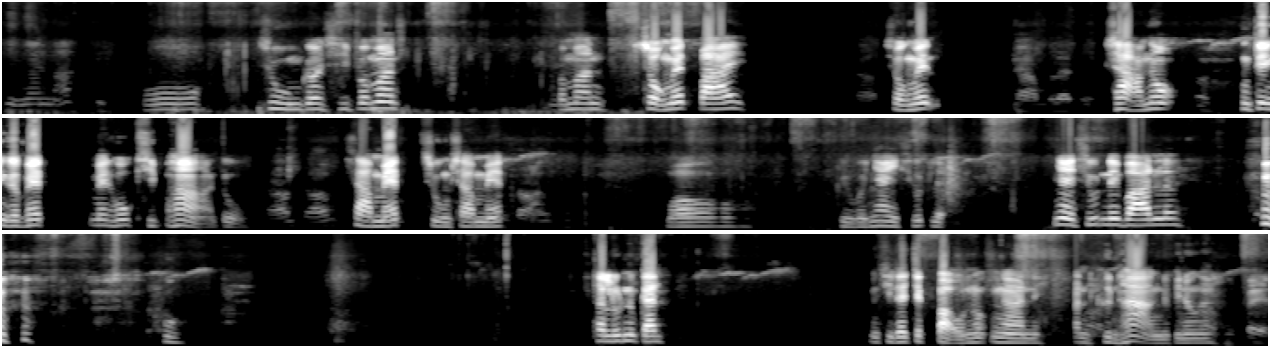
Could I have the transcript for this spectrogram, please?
คืองานนักโอ้สูงก็สิประมาณ ประมาณสองเมตรปลายสองเมตรสามไปแล้วตัวสามเนาะคงเต็งกับเมตรเมตรหกสิบห้าตัวสามสามสามเมตรสูงสามเมตรกลางว้ถือว่าใหญ่สุดเลย ใหญ่สุดในบ้านเลยถ้าลุ้นนำกัน มันสิได้จักเป่าเนาะงานนี่อันขึ้นห้างเด้อพี่น้องเอ้ยแปด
